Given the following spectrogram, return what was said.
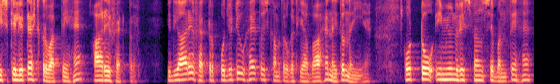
इसके लिए टेस्ट करवाते हैं आर ए फैक्टर यदि आर ए फैक्टर पॉजिटिव है तो इसका मतलब गठियाबा है, नहीं तो नहीं है। और टो इम्यून रिस्पॉन्स से बनते हैं।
